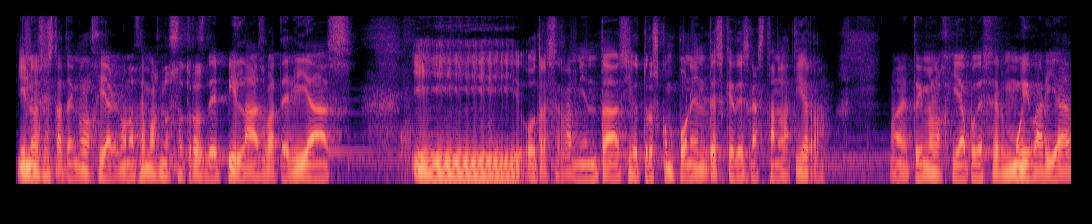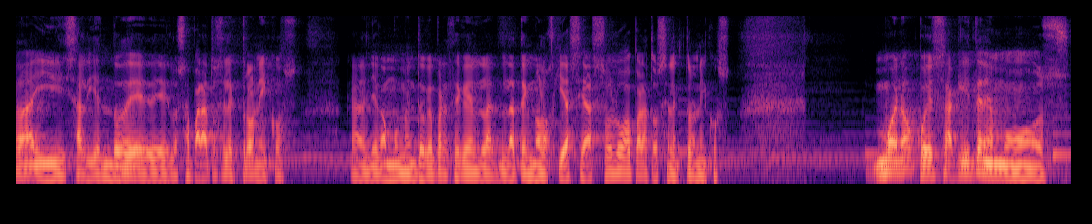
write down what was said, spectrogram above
Y no es esta tecnología que conocemos nosotros de pilas, baterías, y otras herramientas y otros componentes que desgastan la Tierra. Tecnología puede ser muy variada y saliendo de, los aparatos electrónicos. Llega un momento que parece que la, tecnología sea solo aparatos electrónicos. Bueno, pues aquí tenemos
